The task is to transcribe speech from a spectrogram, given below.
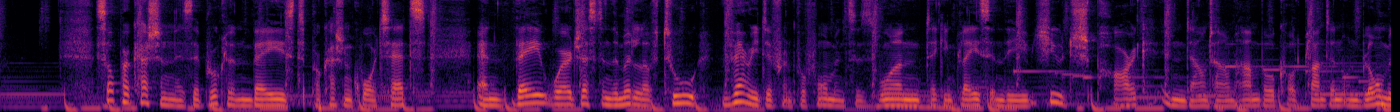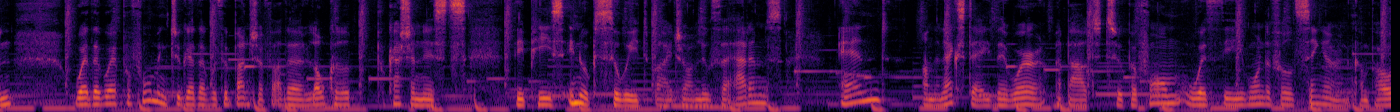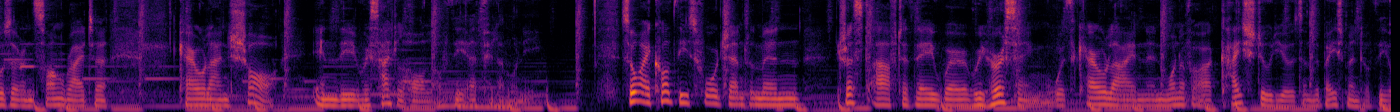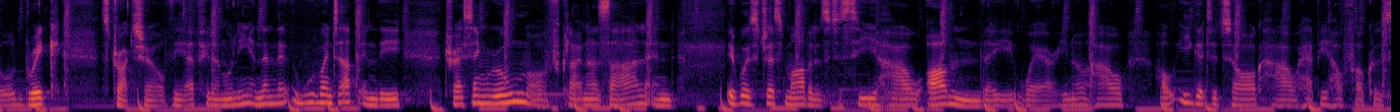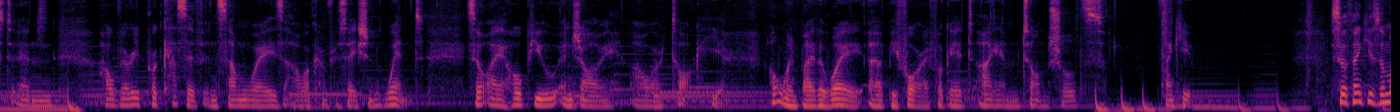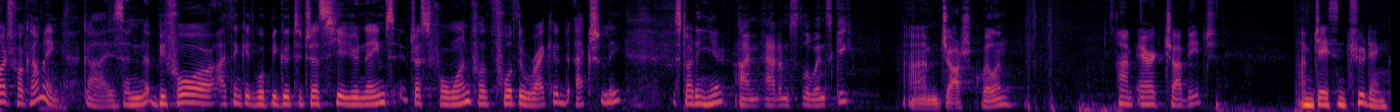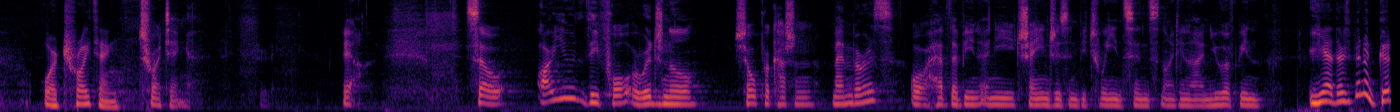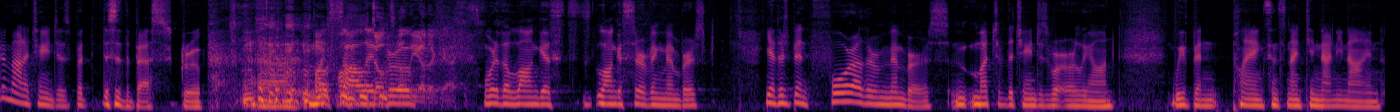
So Percussion is a Brooklyn based percussion quartet and they were just in the middle of two very different performances. One taking place in the huge park in downtown Hamburg called Planten und Blumen, where they were performing together with a bunch of other local percussionists the piece Inuksuit by John Luther Adams. And on the next day, they were about to perform with the wonderful singer and composer and songwriter Caroline Shaw in the recital hall of the Elbphilharmonie. So I called these four gentlemen just after they were rehearsing with Caroline in one of our Kai studios in the basement of the old brick structure of the Elbphilharmonie. And then they, we went up in the dressing room of Kleiner Saal, and it was just marvelous to see how on they were, you know, how, how eager to talk, how happy, how focused, and how very percussive in some ways our conversation went. So I hope you enjoy our talk here. Oh, and by the way, uh, before I forget, I am Tom Schultz. Thank you. So thank you so much for coming, guys. And before, I think it would be good to just hear your names, just for one, for, for the record, actually. Starting here. I'm Adam Sliwinski. I'm Josh Quillen. I'm Eric Cha-Beach. I'm Jason Truding, or Troiting. Troiting. Yeah. So, are you the four original show percussion members, or have there been any changes in between since '99? You have been. Yeah, there's been a good amount of changes, but this is the best group, uh, most solid Don't group. tell the other guys. We're the longest, longest serving members. Yeah, there's been four other members. Much of the changes were early on. We've been playing since 1999,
